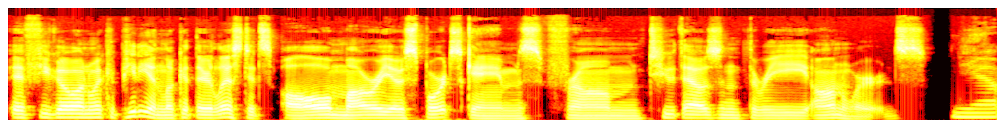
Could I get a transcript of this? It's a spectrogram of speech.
If you go on Wikipedia and look at their list, it's all Mario sports games from 2003 onwards. Yeah,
